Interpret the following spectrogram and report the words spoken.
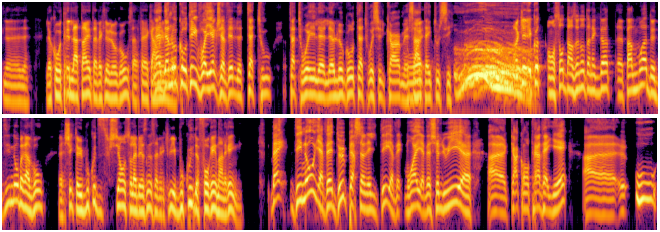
le, le, côté de la tête avec le logo, ça fait quand même... D'un autre côté, il voyait que j'avais le tatou tatoué, le, logo tatoué sur le cœur, mais ça la tête aussi. OK, écoute, on saute dans une autre anecdote. Euh, parle-moi de Dino Bravo. Euh, je sais que tu as eu beaucoup de discussions sur la business avec lui et beaucoup de faux rires dans le ring. Ben, Dino, il y avait deux personnalités avec moi. Il y avait celui, euh, quand on travaillait, euh, où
